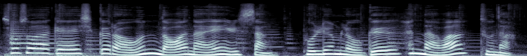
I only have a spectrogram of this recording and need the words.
소소하게 시끄러운 너와 나의 일상 볼륨 로그 한나와 두나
